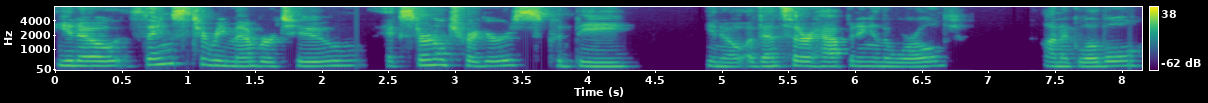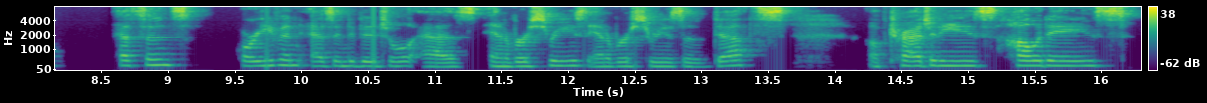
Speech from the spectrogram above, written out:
you know, things to remember too. External triggers could be, you know, events that are happening in the world on a global essence, or even as individual as anniversaries, anniversaries of deaths, of tragedies, holidays,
